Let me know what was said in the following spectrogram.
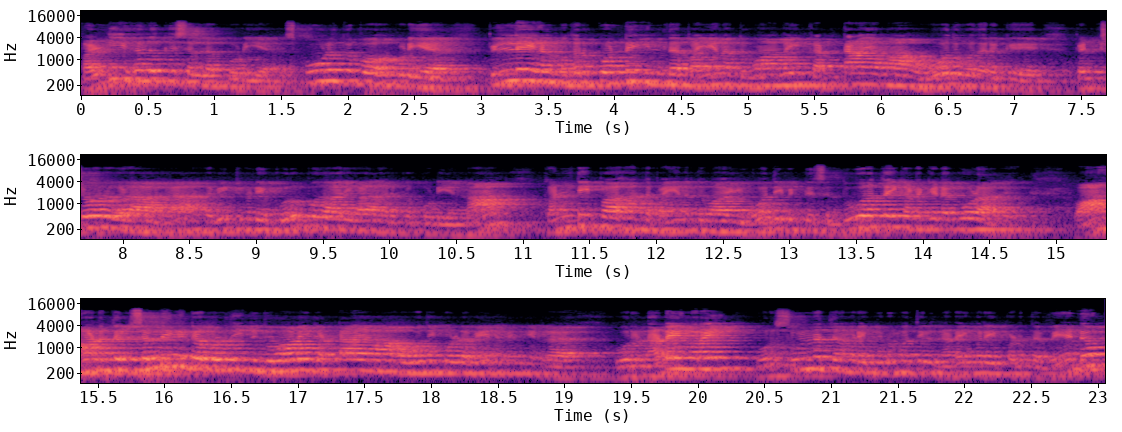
பள்ளிகளுக்கு செல்லக்கூடிய ஸ்கூலுக்கு போகக்கூடிய பிள்ளைகள் முதற்கொண்டு இந்த பயண துமாவை கட்டாயமாக ஓதுவதற்கு பெற்றோர்களாக அந்த வீட்டினுடைய பொறுப்புதாரிகளாக இருக்கக்கூடிய நாம் கண்டிப்பாக அந்த பயண துமாவை ஓதிவிட்டு தூரத்தை கணக்கிடக்கூடாது வாகனத்தில் செல்லுகின்ற பொழுது இந்த துவாவை கட்டாயமாக ஓதிக்கொள்ள வேண்டும் ஒரு நடைமுறை ஒரு சுண்ணத்தை நம்முடைய குடும்பத்தில் நடைமுறைப்படுத்த வேண்டும்.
